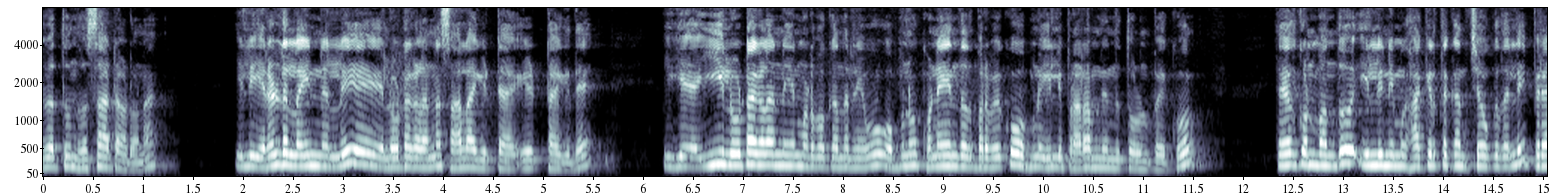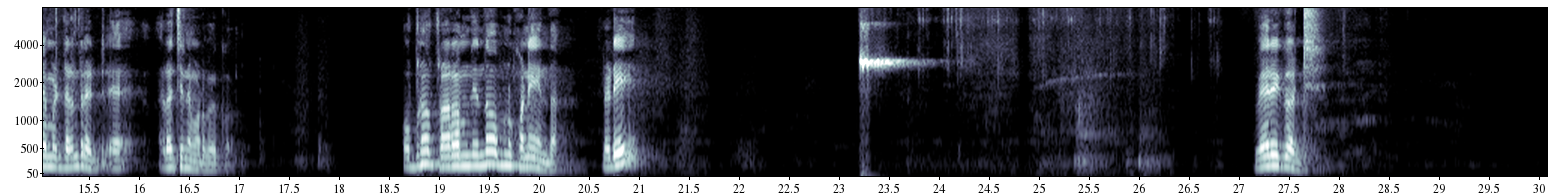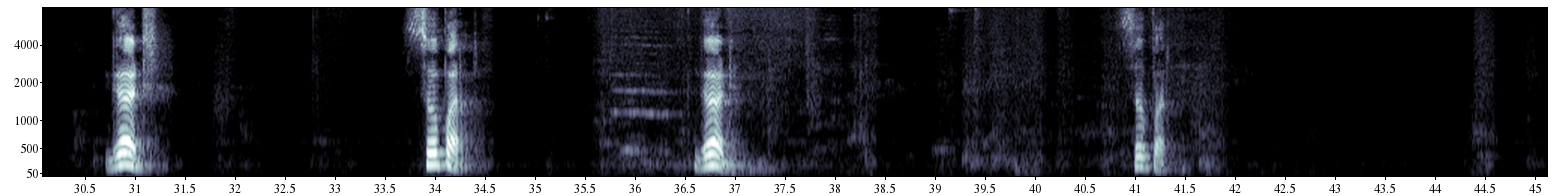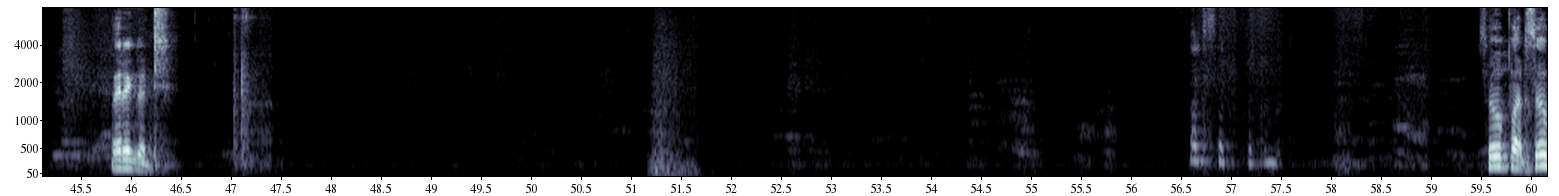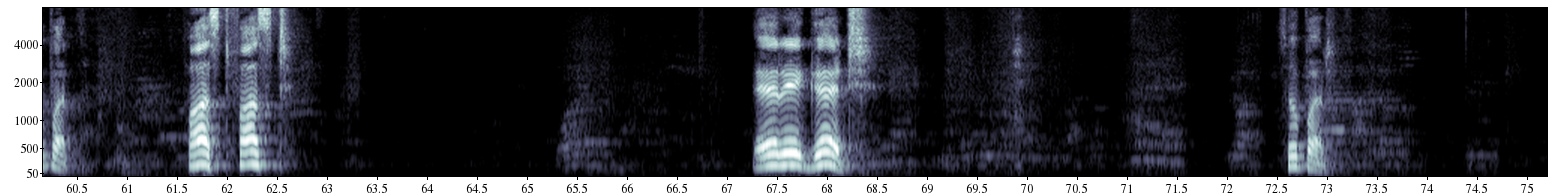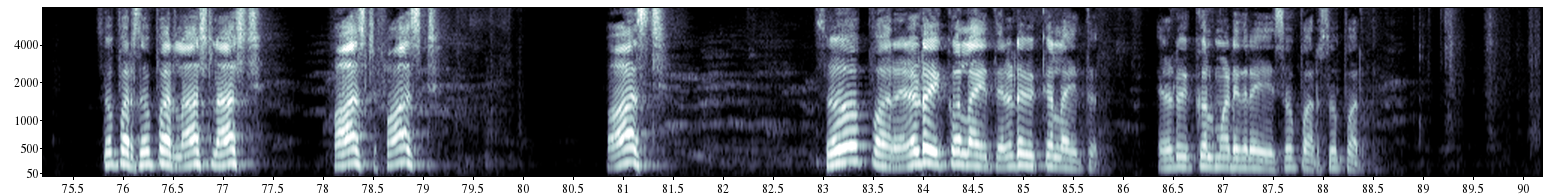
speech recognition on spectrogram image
ಇವತ್ತೊಂದು ಹೊಸ ಆಟ ಆಡೋಣ ಇಲ್ಲಿ ಎರಡು ಲೈನ್ನಲ್ಲಿ ಲೋಟಗಳನ್ನು ಸಾಲಾಗಿಟ್ಟ ಇಟ್ಟಾಗಿದೆ ಈಗ ಈ ಲೋಟಗಳನ್ನು ಏನು ಮಾಡ್ಬೇಕಂದ್ರೆ ನೀವು ಒಬ್ಬನು ಕೊನೆಯಿಂದ ಬರಬೇಕು ಒಬ್ಬನು ಇಲ್ಲಿ ಪ್ರಾರಂಭದಿಂದ ತೊಗೊಳ್ಬೇಕು ತೆಗೆದುಕೊಂಡು ಬಂದು ಇಲ್ಲಿ ನಿಮಗೆ ಹಾಕಿರ್ತಕ್ಕಂಥ ಚೌಕದಲ್ಲಿ ಪಿರಮಿಡನ್ನು ರಚನೆ ಮಾಡಬೇಕು ಒಬ್ಬನು ಪ್ರಾರಂಭದಿಂದ ಒಬ್ಬನು ಕೊನೆಯಿಂದ ready very good Good. Super. Good. Super. Very good. That's it. Super, super. Fast fast very good super super super last last fast fast fast super ಎರಡು ಈಕ್ವಲ್ ಆಯಿತು ಎರಡು ಈಕ್ವಲ್ ಆಯಿತು ಎರಡು ಈಕ್ವಲ್ ಮಾಡಿದರೆ ಸೂಪರ್ ಸೂಪರ್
